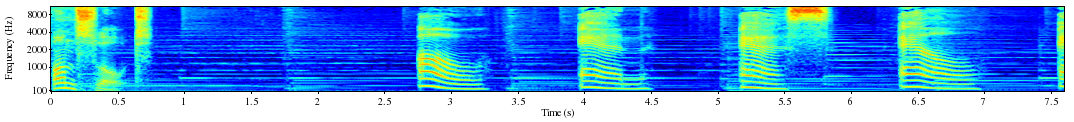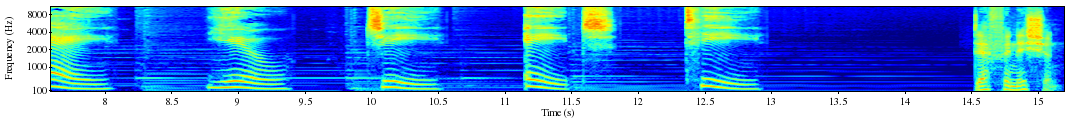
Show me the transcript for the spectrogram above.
Onslaught. O N S L A U G H T. Definition.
